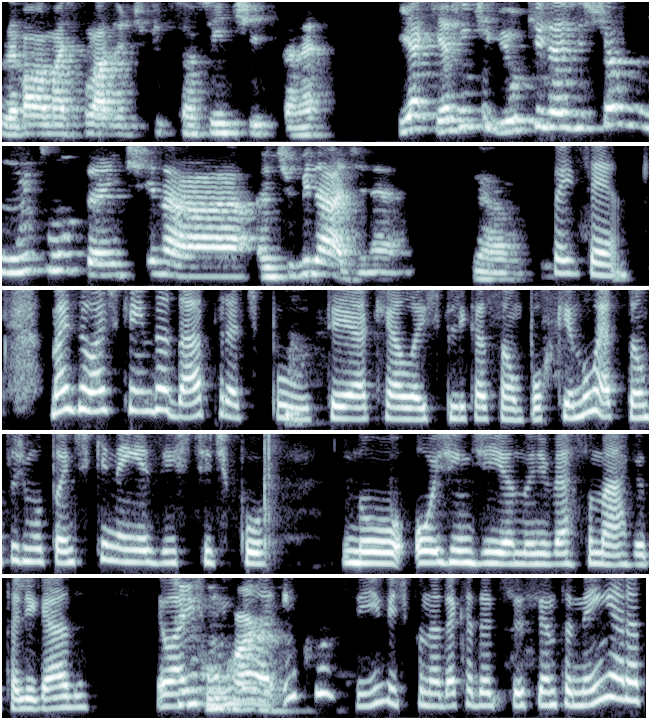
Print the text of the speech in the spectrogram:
levava mais para o lado de ficção científica, né? E aqui a gente viu que já existia muito mutante na antiguidade, né? Não. Pois é. Mas eu acho que ainda dá para tipo, ter aquela explicação, porque não é tantos mutantes que nem existe, tipo, no, hoje em dia no universo Marvel, tá ligado? Eu Sim, acho ainda, inclusive, tipo, na década de 60 nem era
